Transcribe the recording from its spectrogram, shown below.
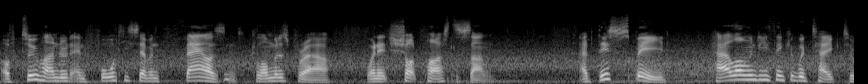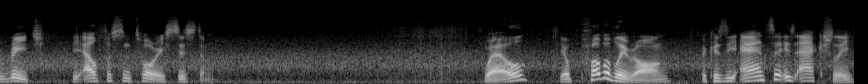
of 247,000 kilometers per hour when it shot past the sun. At this speed, how long do you think it would take to reach the Alpha Centauri system? Well, you're probably wrong because the answer is actually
